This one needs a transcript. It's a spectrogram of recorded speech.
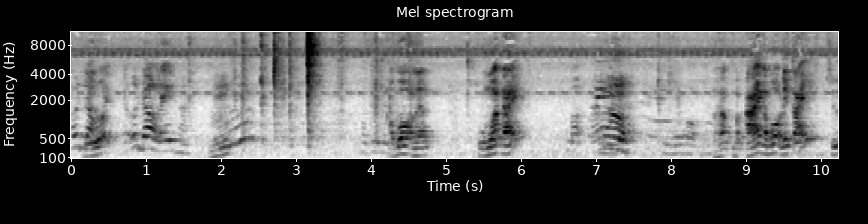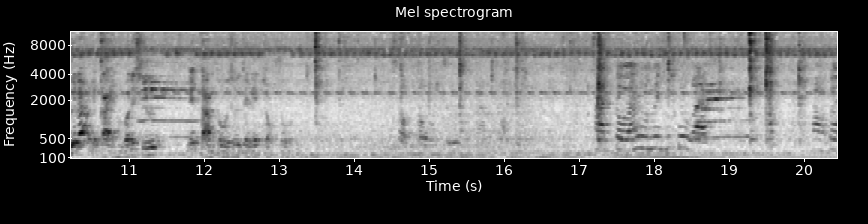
อึดดอกเลยอึดดอกเลยค่ะหืมเขาบอกแล้วกูงวดได้ ครับบักอายก็บอกเล็กไก่ซื้อแล้วเล็กไก่ผมบ่ได้ซื้อเล็กตามตัวซื้อแต่เล็กจกตัวส่งตรงซื้อขาดตัวมันไม่ใช่ชื่ออะไรของตัว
